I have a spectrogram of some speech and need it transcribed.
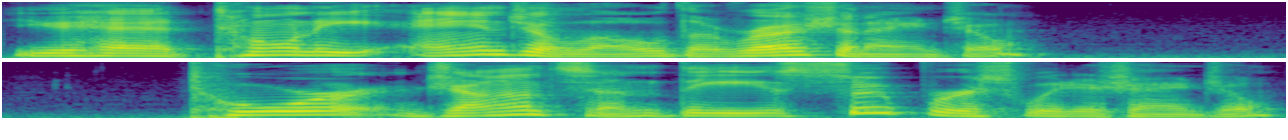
You had Tony Angelo, the Russian angel. Tor Johnson, the super Swedish angel.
